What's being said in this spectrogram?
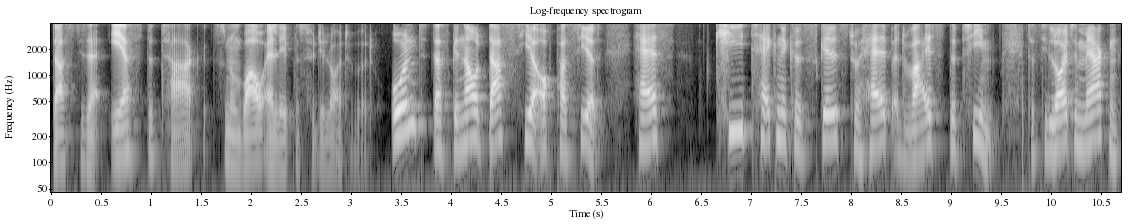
dass dieser erste Tag zu einem Wow-Erlebnis für die Leute wird. Und dass genau das hier auch passiert. Has key technical skills to help advise the team. Dass die Leute merken,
